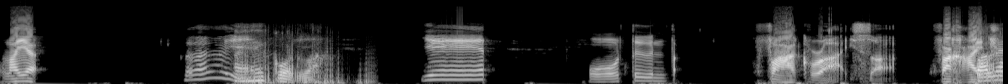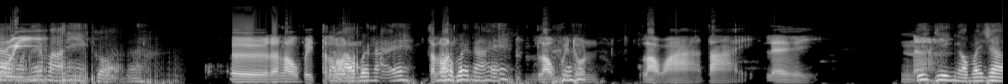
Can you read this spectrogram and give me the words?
อะไรอะเฮ้ยใครให้กดวะเย็ดโหตื่นตะฟาครายสะฟาคายตอนทแรกรีมันให้มานี่ก่อนนะเออ แล้วเราไปตแต่ลอด เราไปไหนตลอด เราไปไหน เราไปโดนลาวาตายเลย นะที่จริงอะไม่ใช่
